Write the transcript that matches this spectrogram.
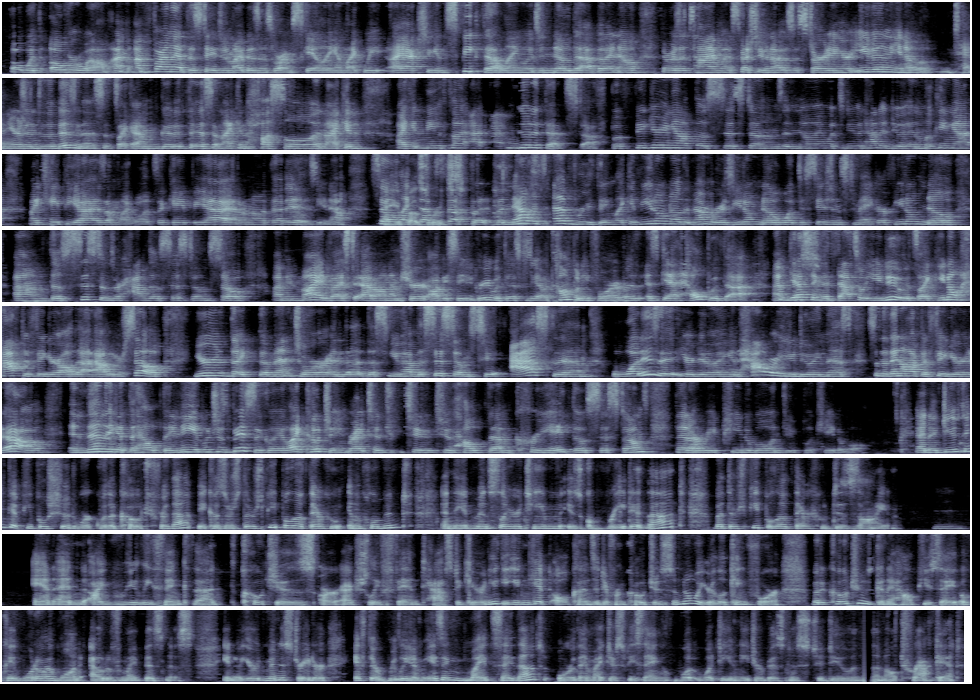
oh, with overwhelm. I'm, I'm finally at the stage in my business where I'm scaling and like we, I actually can speak that language and know that. But I know there was a time when, especially when I was a starting or even, you know, 10 years into the business, it's like, I'm good at this and I can hustle and I can, I can meet with clients. I, am good at that stuff, but figuring out those systems and knowing what to do and how to do it and looking at my KPIs, I'm like, well, it's a KPI. I don't know what that is, you know? So like buzzwords. that stuff, but, but now it's everything. Like if you don't know the numbers, you don't know what decisions to make, or if you don't know um, those systems or have those systems. So, I mean, my advice to add on, I'm sure obviously you agree with this because you have a company for it, but is get help with that. I'm guessing that that's what you do. It's like, you don't have to figure all that out yourself. You're like the mentor and the, the you have the systems to ask them, well, what is it you're doing and how are you doing this so that they don't have to figure it out. And then they get the help they need, which is basically like coaching, right? To, to, to help them create those systems that are repeatable and duplicatable. And I do think that people should work with a coach for that because there's there's people out there who implement and the administrator team is great at that, but there's people out there who design. Mm and and i really think that coaches are actually fantastic here. And you, you can get all kinds of different coaches so know what you're looking for. But a coach who's going to help you say okay what do i want out of my business? You know your administrator if they're really amazing might say that or they might just be saying what what do you need your business to do? And then i'll track it.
